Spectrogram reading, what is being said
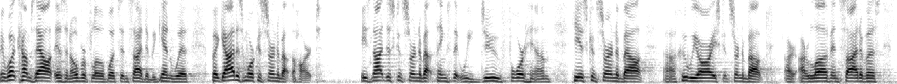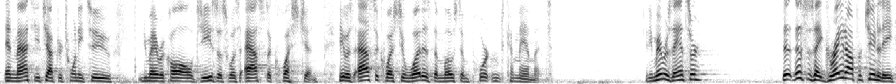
I mean, what comes out is an overflow of what's inside to begin with, but God is more concerned about the heart. He's not just concerned about things that we do for Him, He is concerned about uh, who we are. He's concerned about our, our love inside of us. In Matthew chapter 22, you may recall Jesus was asked a question. He was asked a question What is the most important commandment? And you remember his answer? This is a great opportunity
